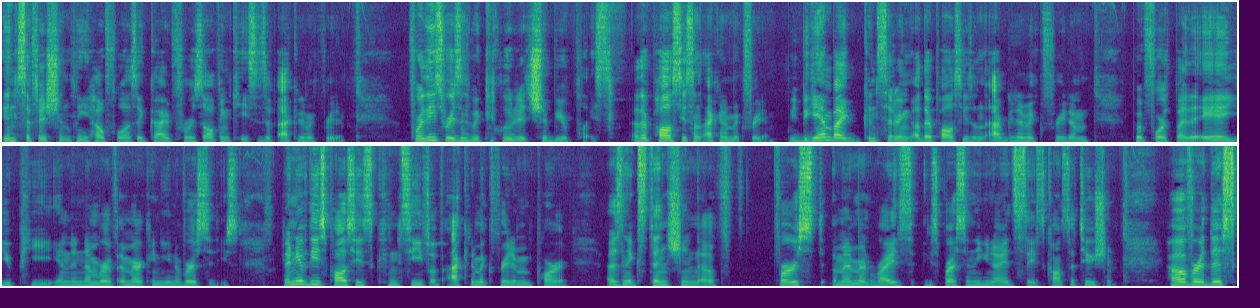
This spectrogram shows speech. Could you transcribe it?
insufficiently helpful as a guide for resolving cases of academic freedom. For these reasons, we concluded it should be replaced. Other policies on academic freedom. We began by considering other policies on academic freedom put forth by the AAUP and a number of American universities. Many of these policies conceive of academic freedom in part as an extension of First Amendment rights expressed in the United States Constitution. However, this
